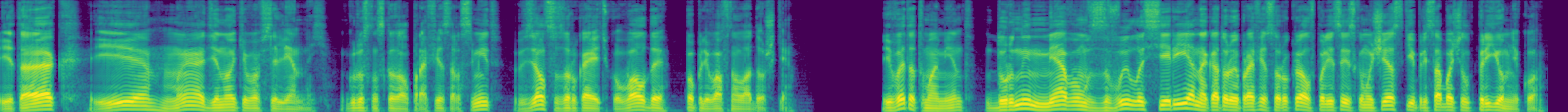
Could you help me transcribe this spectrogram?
«Итак, и мы одиноки во Вселенной», — грустно сказал профессор Смит, взялся за рукоять кувалды, поплевав на ладошки. И в этот момент дурным мявом взвыла сирена, которую профессор украл в полицейском участке и присобачил к приемнику.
